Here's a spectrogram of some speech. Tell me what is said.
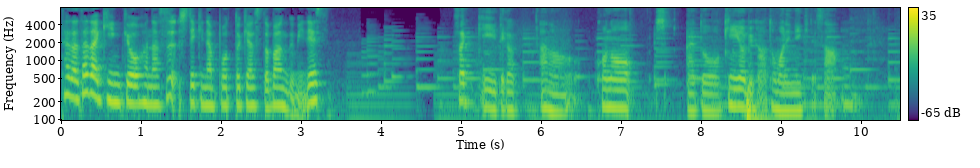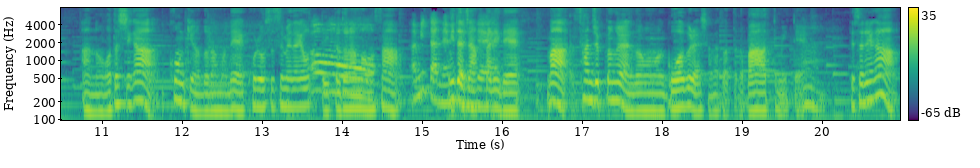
ただただ近況を話す私的なポッドキャスト番組です。さっき、てか、あの、この、しえっと、金曜日から泊まりに来てさ、あの、私が今期のドラマでこれおすすめだよって言ったドラマをさ、あ見たね見たじゃん、二二人で。まあ、30分ぐらいのドラマは5話ぐらいしかなかったから、バーって見て。うん。で、それが、なん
